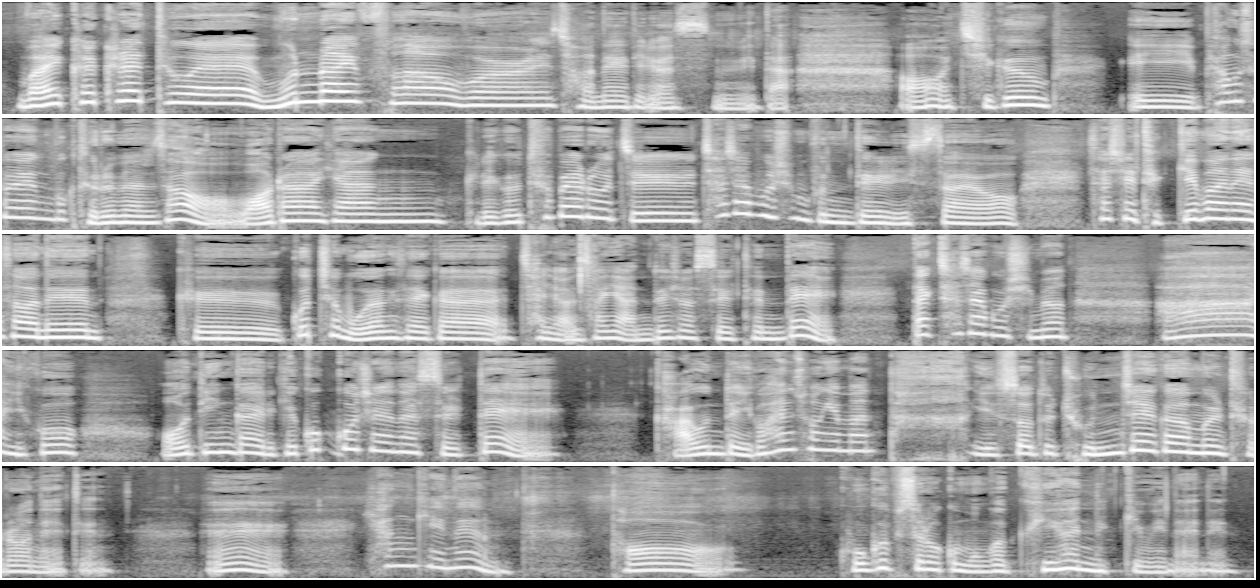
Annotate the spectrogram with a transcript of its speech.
마이클 크레토의 Moonlight Flower 전해드렸습니다. 어, 지금 이 평소 행복 들으면서 월화향 그리고 투베로즈 찾아보신 분들 있어요. 사실 듣기만 해서는 그 꽃의 모양새가 잘 연상이 안 되셨을 텐데 딱 찾아보시면 아 이거 어딘가 이렇게 꽃꽂이 해놨을 때 가운데 이거 한 송이만 딱 있어도 존재감을 드러내든 예, 향기는 더 고급스럽고 뭔가 귀한 느낌이 나는.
